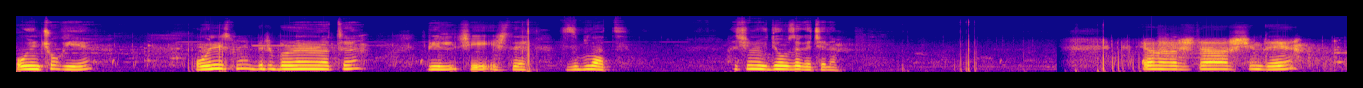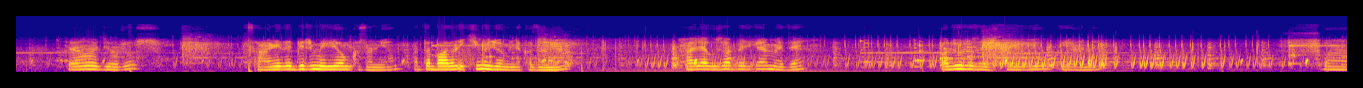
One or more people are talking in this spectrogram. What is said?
Oyun çok iyi. Oyun ismi bir Brain Rot'u bir şey işte zıplat. Hadi şimdi videomuza geçelim. Evet arkadaşlar şimdi devam ediyoruz. Saniyede 1 milyon kazanıyorum. Hatta bazen 2 milyon bile kazanıyorum. Hala güzel pet gelmedi. Arıyoruz işte yok yani. Şu an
